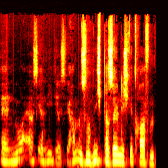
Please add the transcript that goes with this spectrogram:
Äh, nur aus ihren Videos. Wir haben uns noch nicht persönlich getroffen.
